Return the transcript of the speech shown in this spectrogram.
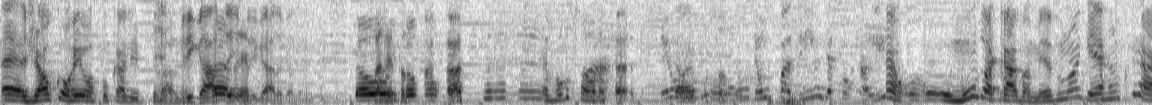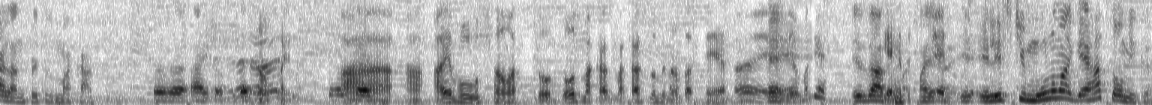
É, já ocorreu o apocalipse lá, né? Obrigado É, aí, né? obrigado, galera. Então, Planeta então Macacos é evolução, né, cara? Tem Então, um, eu- um- tem um quadrinho de Apocalipse. É, o, o mundo acaba mesmo numa guerra nuclear lá no Planeta dos Macacos. ah, ah, então você tá Não, a, a, a evolução do- dos macacos, macacos dominando a Terra é, É, uma guerra. Exato, Guerra mas ele estimula uma guerra atômica.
